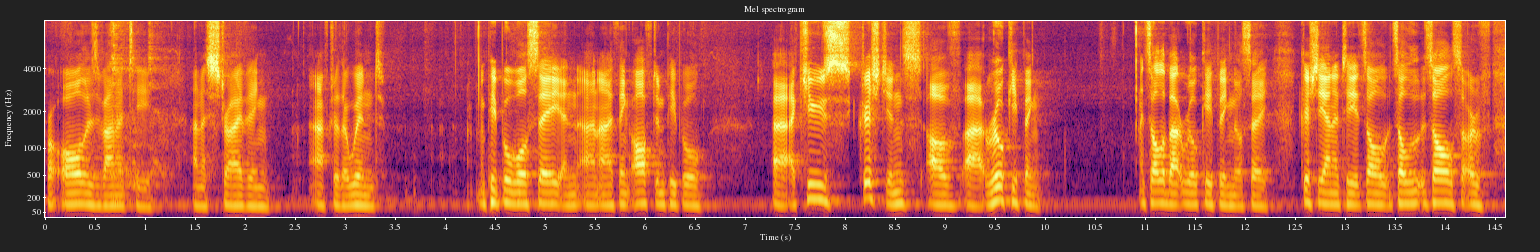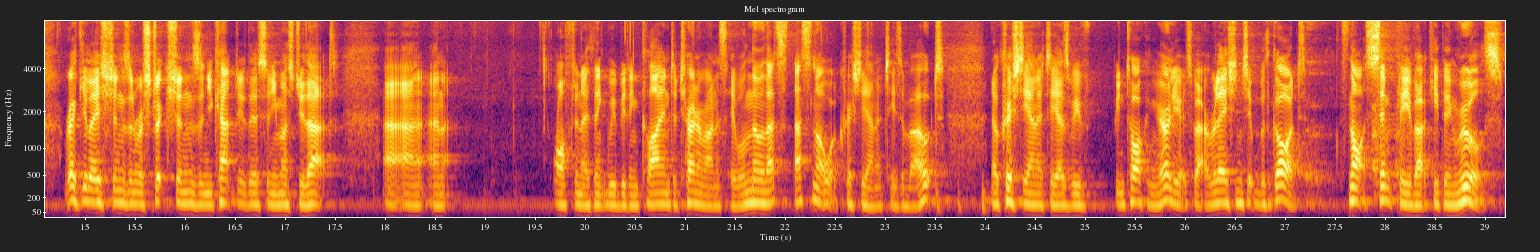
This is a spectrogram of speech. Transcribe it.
for all is vanity and a striving after the wind. And people will say, and, and I think often people uh, accuse Christians of uh, rule keeping. It's all about rule keeping. They'll say Christianity. It's all it's all it's all sort of regulations and restrictions, and you can't do this and you must do that. Uh, and often I think we'd be inclined to turn around and say, well, no, that's, that's not what Christianity is about. No, Christianity, as we've been talking earlier, it's about a relationship with God. It's not simply about keeping rules.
